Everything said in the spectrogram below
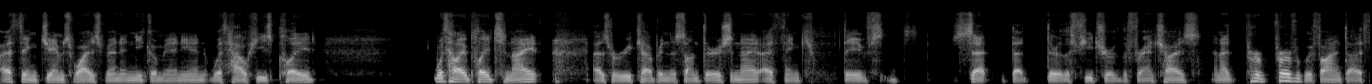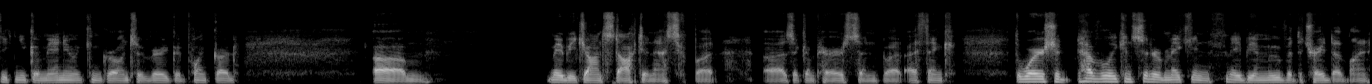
I think James Wiseman and Nico Mannion, with how he's played, with how he played tonight, as we're recapping this on Thursday night, I think they've set that they're the future of the franchise, and I per- perfectly fine with that. I think Nico Mannion can grow into a very good point guard. Um, maybe John Stockton esque, but uh, as a comparison, but I think the Warriors should heavily consider making maybe a move at the trade deadline.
